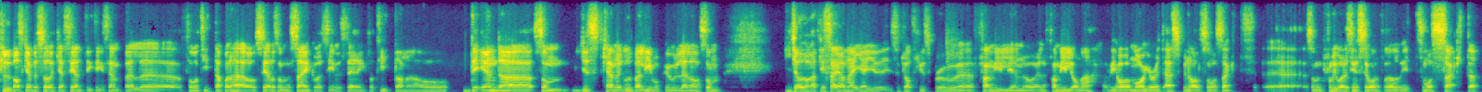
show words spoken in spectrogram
klubbar ska besöka Celtic till exempel eh, för att titta på det här och se det som en säkerhetsinvestering för tittarna. Och det enda som just kan rubba Liverpool eller som gör att vi säger nej är ju såklart Hillsborough-familjen eller familjerna. Vi har Margaret Aspinall som har sagt, eh, som förlorade sin son för övrigt, som har sagt att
